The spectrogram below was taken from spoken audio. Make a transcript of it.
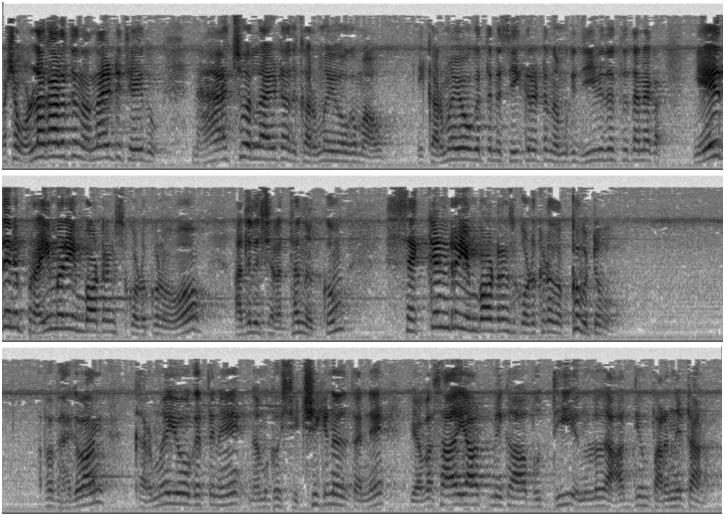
പക്ഷെ ഉള്ള കാലത്ത് നന്നായിട്ട് ചെയ്തു. നാച്ചുറലായിട്ട് അത് കർമ്മയോഗമാവും. ഈ കർമ്മയോഗത്തിന്റെ സീക്രട്ട് നമുക്ക് ജീവിതത്തിൽ തന്നെ ഏതിന് പ്രൈമറി ഇമ്പോർട്ടൻസ് കൊടുക്കണോ അതിൽ ശ്രദ്ധ നിൽക്കും. സെക്കൻഡറി ഇമ്പോർട്ടൻസ് കൊടുക്കണതൊക്കെ വിട്ടുപോകും. അപ്പൊ ഭഗവാൻ കർമ്മയോഗത്തിനെ നമുക്ക് ശിക്ഷിക്കുന്നത് തന്നെ വ്യവസായാത്മിക ബുദ്ധി എന്നുള്ളത് ആദ്യം പറഞ്ഞിട്ടാണ്.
